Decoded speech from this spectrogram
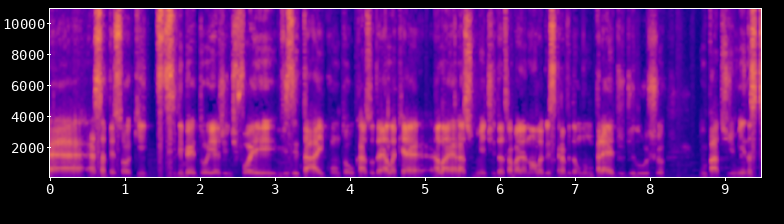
é, essa pessoa que se libertou e a gente foi visitar e contou o caso dela, que é, ela era submetida a trabalhar na escravidão num prédio de luxo em Patos de Minas,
